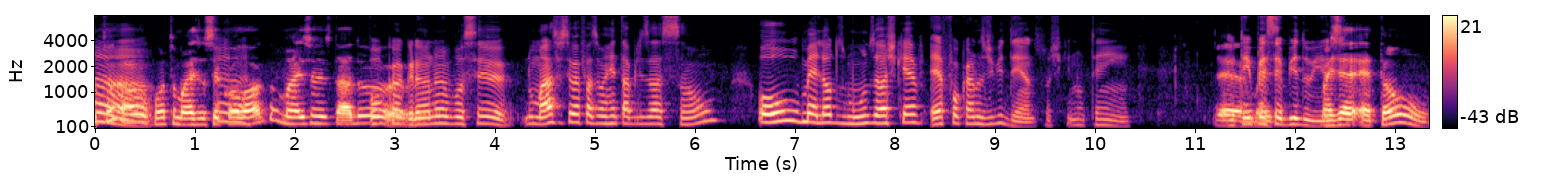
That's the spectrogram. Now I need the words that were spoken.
natural. Quanto mais você É. coloca, mais o resultado. Pouca grana, você. No máximo você vai fazer uma rentabilização. Ou o melhor dos mundos, eu acho que é, é focar nos dividendos. Acho que não tem. É, eu tenho mas- percebido isso. Mas é, é tão.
